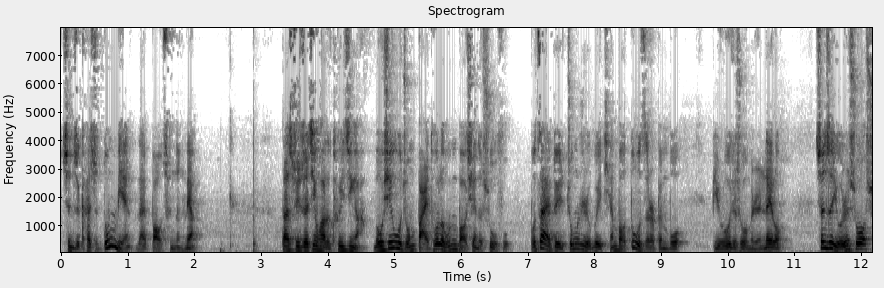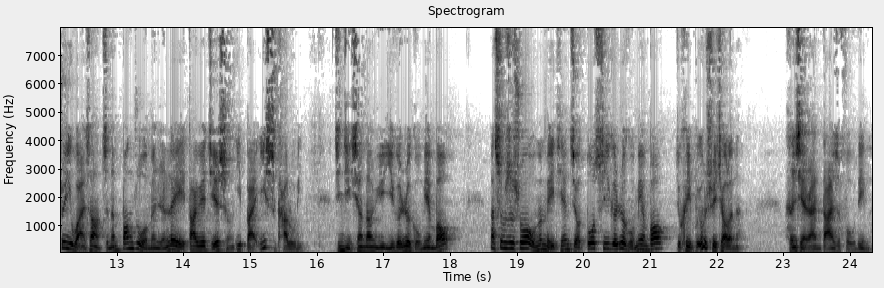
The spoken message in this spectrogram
甚至开始冬眠来保存能量。但随着进化的推进啊，某些物种摆脱了温饱线的束缚，不再对终日为填饱肚子而奔波，比如就是我们人类喽。甚至有人说，睡一晚上只能帮助我们人类大约节省一百一十卡路里，仅仅相当于一个热狗面包。那是不是说我们每天只要多吃一个热狗面包就可以不用睡觉了呢？很显然，答案是否定的。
